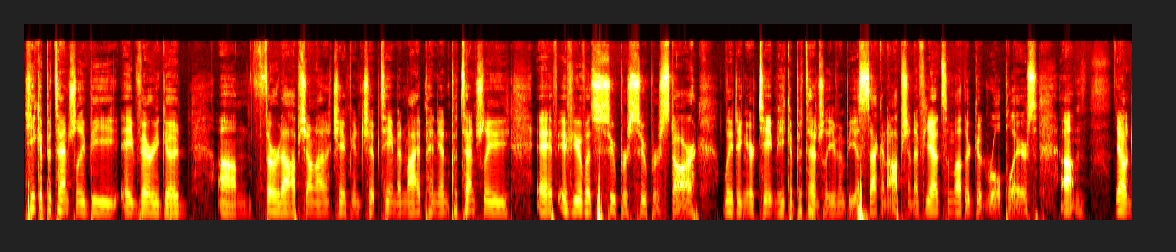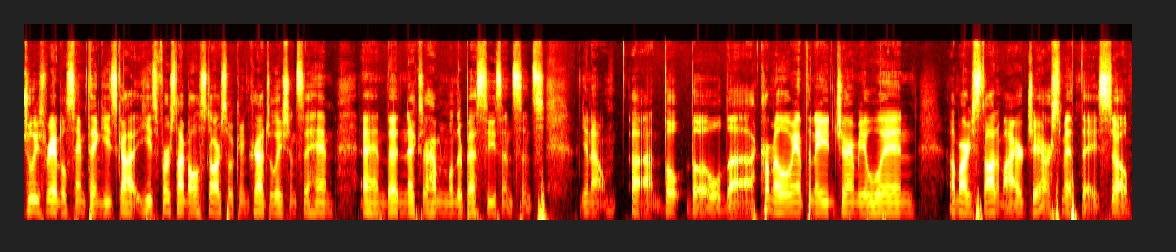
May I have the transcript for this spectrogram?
he could potentially be a very good um, third option on a championship team, in my opinion. Potentially, if, if you have a super superstar leading your team, he could potentially even be a second option if you had some other good role players. Um, you know, Julius Randle, same thing. He's got he's first time All Star, so congratulations to him. And the Knicks are having one of their best seasons since, you know, uh, the the old uh, Carmelo Anthony, Jeremy Lin, Amar'e Stoudemire, J.R. Smith days. So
